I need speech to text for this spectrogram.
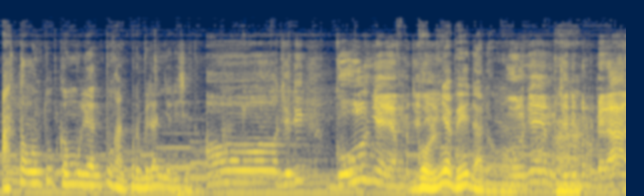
atau untuk kemuliaan Tuhan? Perbedaannya di situ. Oh jadi goalnya yang menjadi Goalnya beda dong. goalnya yang menjadi perbedaan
